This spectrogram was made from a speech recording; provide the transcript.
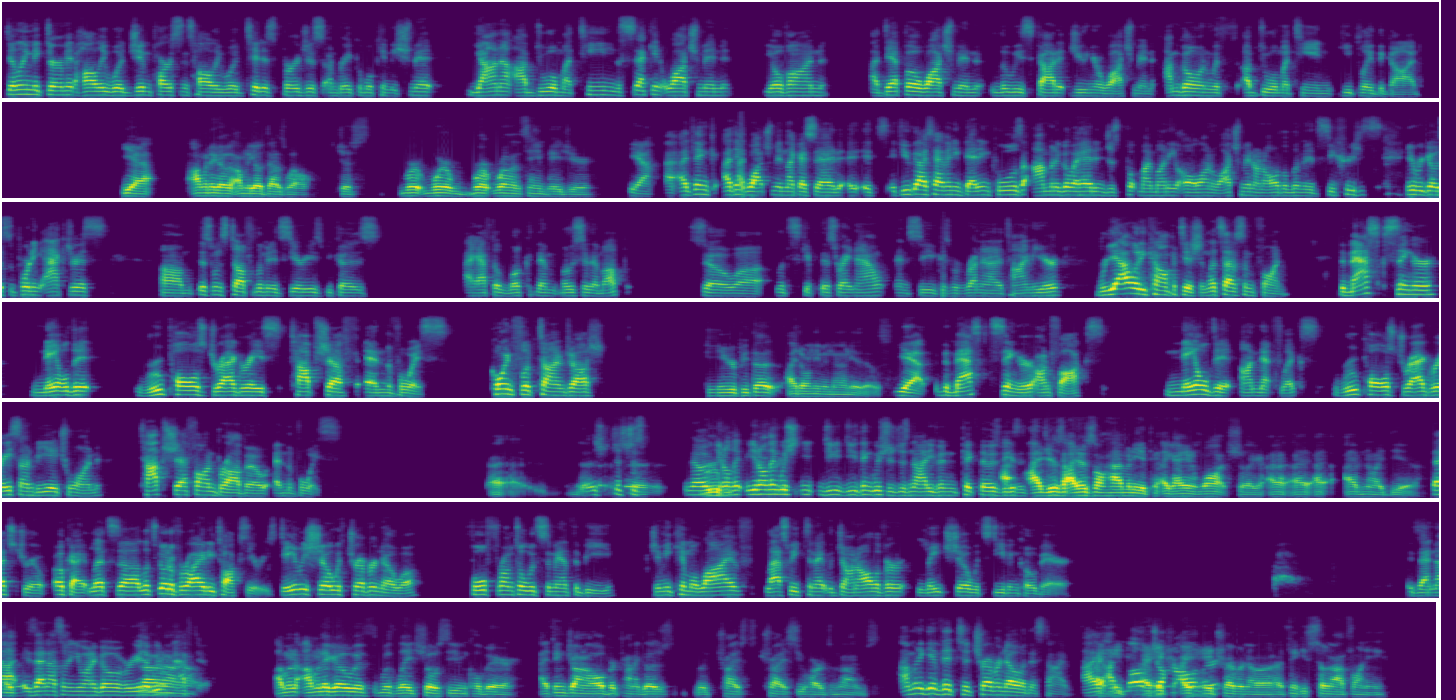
Dylan McDermott, Hollywood, Jim Parsons, Hollywood, Titus Burgess, Unbreakable Kimmy Schmidt, Yahya Abdul Mateen, the second Watchmen, Yovan Adepo Watchmen, Louis Gossett Jr. Watchmen. I'm going with Abdul Mateen. He played the God. Yeah, I'm gonna go. I'm gonna go with that as well. Just we're we're we're we're on the same page here. Yeah, I think I think Watchmen. Like I said, it's if you guys have any betting pools, I'm gonna go ahead and just put my money all on Watchmen on all the limited series. Here we go, supporting actress. Um, this one's tough, limited series because I have to look them most of them up. So uh, let's skip this right now and see because we're running out of time here. Reality competition. Let's have some fun. The Masked Singer nailed it. RuPaul's Drag Race, Top Chef, and The Voice. Coin flip time, Josh. Can you repeat that? I don't even know any of those. Yeah, The Masked Singer on Fox, Nailed It on Netflix, RuPaul's Drag Race on VH1, Top Chef on Bravo, and The Voice. Uh, It's just- just- No, you don't think you don't think we should, do you, do you think we should just not even pick those because it's, I, I just I just don't have any like I didn't watch so like I, I I- I have no idea. that's true. Okay, let's uh let's go to variety talk series. Daily Show with Trevor Noah, Full Frontal with Samantha Bee, Jimmy Kimmel Live, Last Week Tonight with John Oliver, Late Show with Stephen Colbert. Is that not oh. is that not something you want to go over either? No, we don't no, have no. to. I'm gonna I'm gonna go with with late show with Stephen Colbert. I think John Oliver kind of goes like tries tries too hard sometimes. I'm gonna give it to Trevor Noah this time. I, I, hate, love I John hate, I Oliver. hate Trevor Noah. I think he's so not funny.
